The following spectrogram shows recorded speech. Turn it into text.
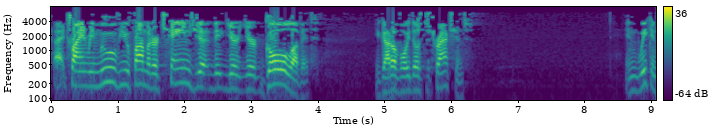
uh, try and remove you from it or change your, the, your your goal of it. You've got to avoid those distractions. And we can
